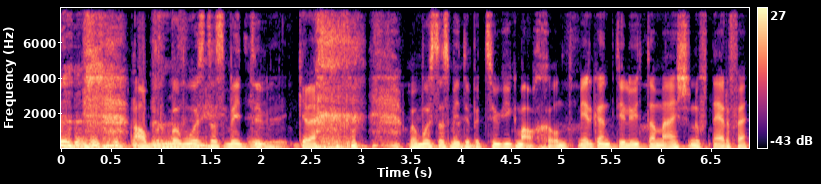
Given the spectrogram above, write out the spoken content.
aber man muss das mit, genau, man muss das mit Überzeugung machen. Und mir gehen die Leute am meisten auf die Nerven,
